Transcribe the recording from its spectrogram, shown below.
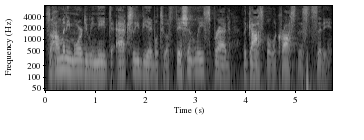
So, how many more do we need to actually be able to efficiently spread the gospel across this city?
